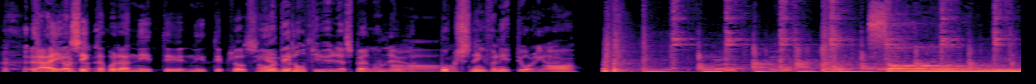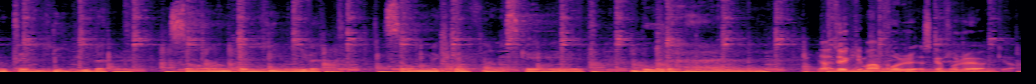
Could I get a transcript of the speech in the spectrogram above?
Nej, jag siktar på det 90, 90 plus. Ja, det låter ju rätt spännande. Ja. Boxning för 90-åringar. Ja. Sånt är livet, sånt är livet Så mycken falskhet bor här Jag tycker man får, ska få röka.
